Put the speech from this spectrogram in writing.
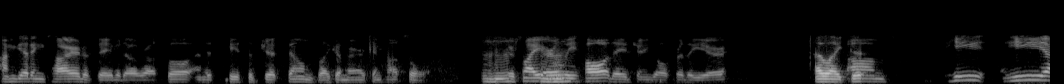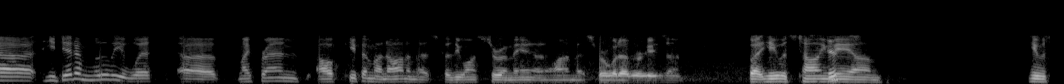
I'm getting tired of David O. Russell and his piece of shit films like American Hustle. Mm-hmm. There's my early holiday jingle for the year. I liked it. Um, he he uh he did a movie with uh my friend. I'll keep him anonymous because he wants to remain anonymous for whatever reason. But he was telling me um he was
